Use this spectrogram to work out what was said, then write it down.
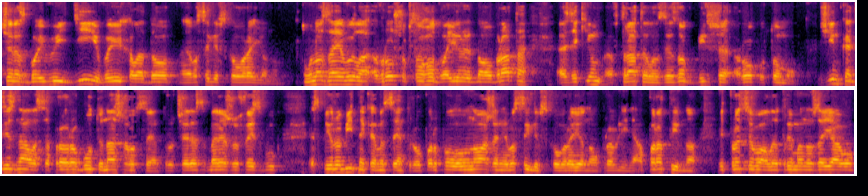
через бойові дії виїхала до е, Васильівського району. Вона заявила в розшук свого двоюрідного брата, е, з яким втратила зв'язок більше року тому. Жінка дізналася про роботу нашого центру через мережу Фейсбук співробітниками центру про повноваження Васильівського районного управління оперативно відпрацювали отриману заяву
